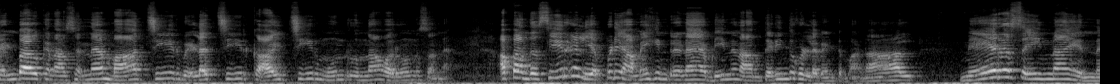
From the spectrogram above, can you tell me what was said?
வெண்பாவுக்கு நான் சொன்னேன் மாச்சீர் விளச்சீர் காய்ச்சீர் மூன்றும் தான் வரும்னு சொன்னேன். அப்போ அந்த சீர்கள் எப்படி அமைகின்றன அப்படின்னு நாம் தெரிந்து கொள்ள வேண்டுமானால் நேர செய்னா என்ன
